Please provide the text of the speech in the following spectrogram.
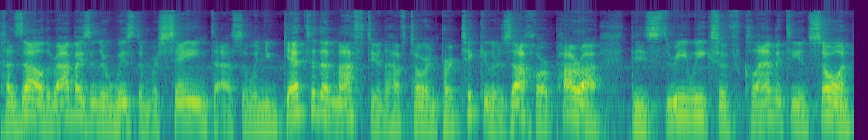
Chazal, the rabbis in their wisdom, were saying to us that when you get to the maftir and the haftarah, in particular Zachor, Para, these three weeks of calamity and so on,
